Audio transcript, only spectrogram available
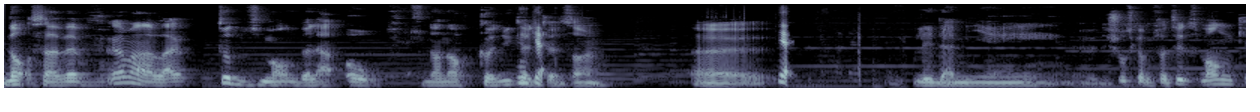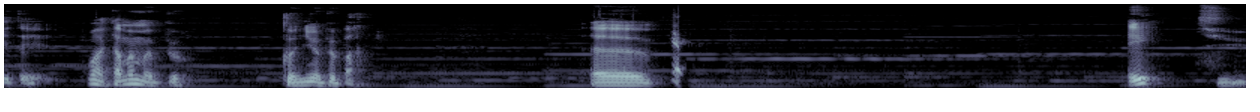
Non, ça avait vraiment l'air tout du monde de la haute. Tu en as reconnu quelques-uns. Les Damiens, des choses comme ça. Tu sais, du monde qui était ouais, quand même un peu connu un peu partout. Euh, Et tu.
